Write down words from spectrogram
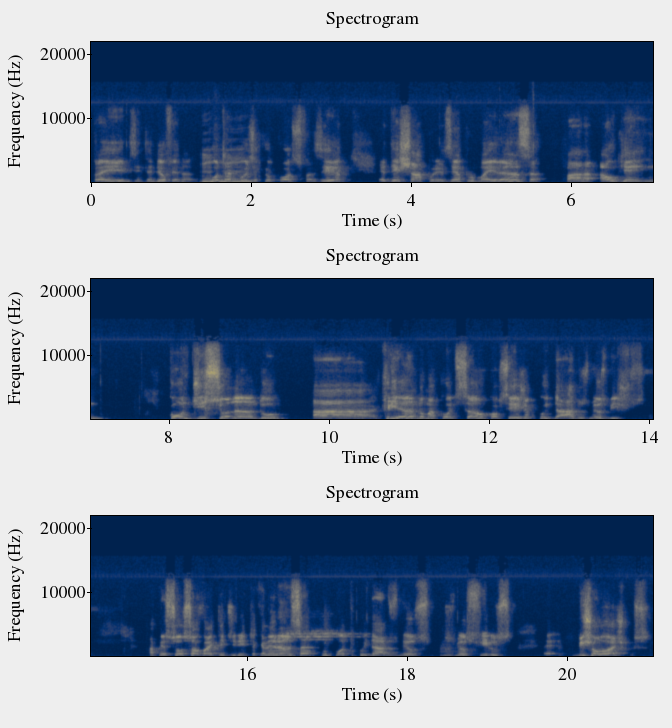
para eles, entendeu, Fernando? Uhum. Outra coisa que eu posso fazer é deixar, por exemplo, uma herança para alguém, condicionando a criando uma condição, qual seja cuidar dos meus bichos. A pessoa só vai ter direito àquela herança enquanto cuidar dos meus, dos meus filhos é, bichológicos.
